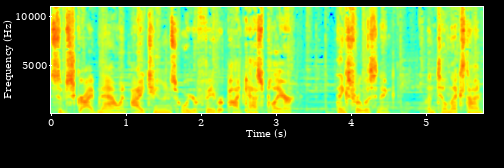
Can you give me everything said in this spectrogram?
subscribe now in iTunes or your favorite podcast player. Thanks for listening. Until next time.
